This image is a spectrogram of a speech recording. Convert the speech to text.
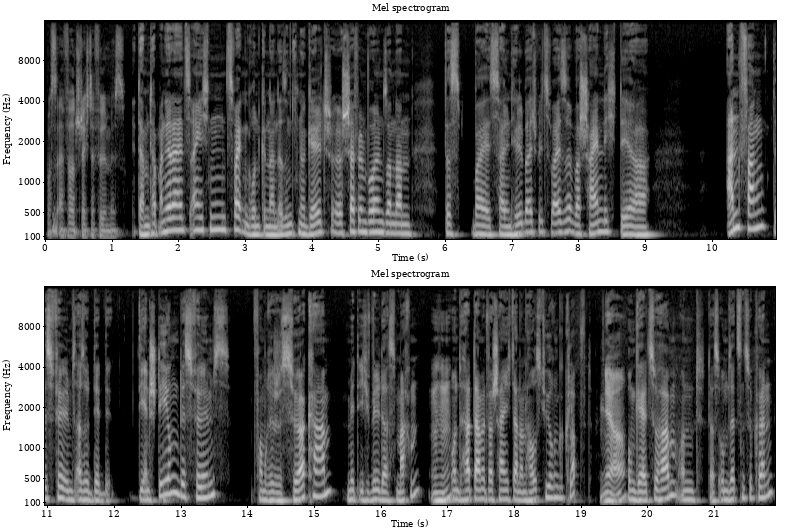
was einfach ein schlechter Film ist. Damit hat man ja dann jetzt eigentlich einen zweiten Grund genannt. Also nicht nur Geld äh, scheffeln wollen, sondern dass bei Silent Hill beispielsweise wahrscheinlich der Anfang des Films, also der, der- die Entstehung des Films vom Regisseur kam mit Ich will das machen Mhm. und hat damit wahrscheinlich dann an Haustüren geklopft, ja. um Geld zu haben und das umsetzen zu können.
